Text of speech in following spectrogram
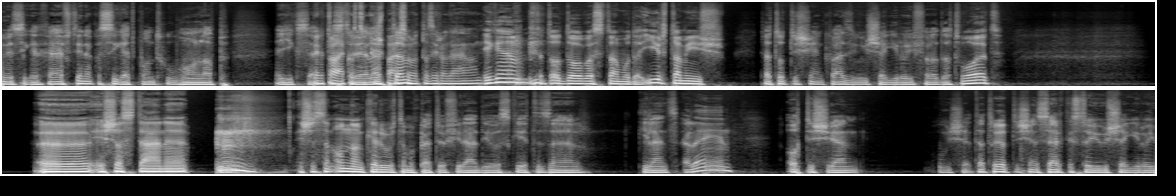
vagy Sziget Kft-nek, a sziget.hu honlap egyik szerkesztője lettem. az irodában. Igen, tehát ott dolgoztam, oda írtam is, tehát ott is ilyen kvázi újságírói feladat volt. Ö, és aztán és aztán onnan kerültem a Petőfi Rádióhoz 2009 elején, ott is ilyen újság, tehát hogy ott is ilyen szerkesztői újságírói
